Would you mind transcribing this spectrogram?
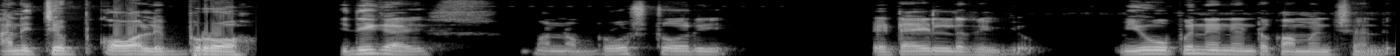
అని చెప్పుకోవాలి బ్రో. ఇది గైస్ మన బ్రో స్టోరీ. Detailed review. మీ ఒపీనియన్ ఏంటో కామెంట్ చేయండి.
